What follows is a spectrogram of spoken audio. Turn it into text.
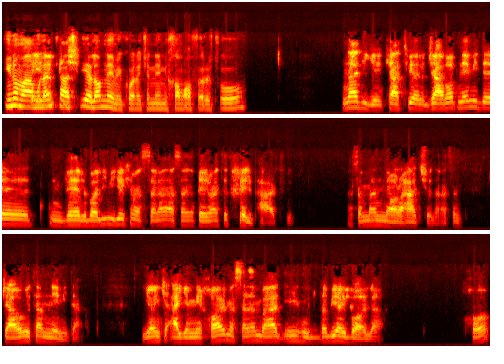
اینو معمولا کتبی اعلام نمی‌کنه که نمی‌خوام offer تو. نه دیگه کتبی جواب نمیده verbally میگه که مثلا اصلا قیمتت خیلی پرت بود. اصلا من ناراحت شدم. اصلا جوابت هم نمیدم. یا اینکه اگه می‌خوای مثلا باید این حدودا بیای بالا. خب؟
